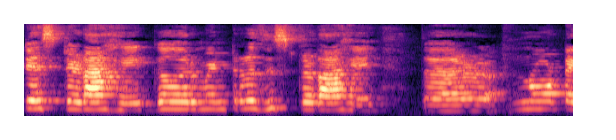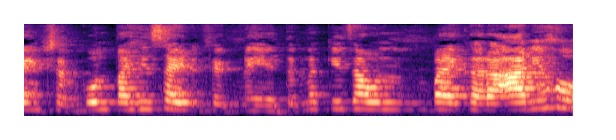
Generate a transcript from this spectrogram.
टेस्टेड आहे गव्हर्नमेंट रजिस्टर्ड आहे. तर नो टेन्शन कोणताही साईड इफेक्ट नाहीये. तर नक्की जाऊन बाय करा. आणि हो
